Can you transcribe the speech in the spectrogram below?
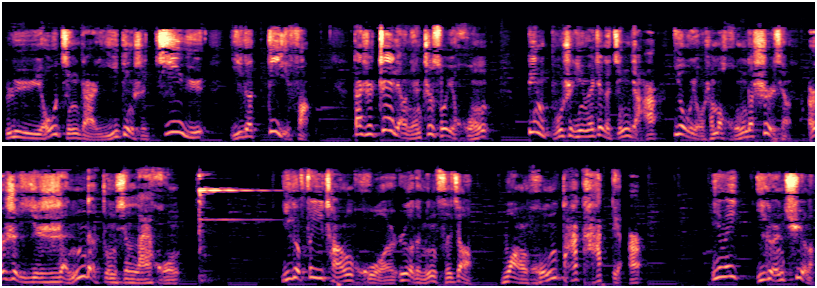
旅游景点一定是基于一个地方。但是这两年之所以红，并不是因为这个景点又有什么红的事情，而是以人的中心来红。一个非常火热的名词叫网红打卡点儿，因为一个人去了，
